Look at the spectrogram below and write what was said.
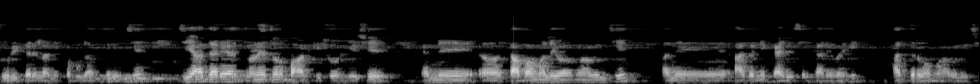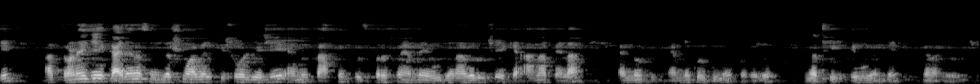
ચોરી કરેલાની કબૂલાત કરેલ છે. જે આધારે આ ત્રણે ત્રણ બાળ કિશોર જે છે, એમને તાબામાં લેવામાં આવેલ છે અને આગળની કાયદેસર કાર્યવાહી હાથ ધરવામાં આવેલી છે. આ ત્રણેય જે કાયદાના સંઘર્ષમાં આવેલ કિશોર જે છે એમની પ્રાથમિક પૂછપરછમાં એમને એવું જણાવેલું છે કે આના પહેલા એમનો, એમને કોઈ ગુનો કરેલો નથી એવું એમને જણાવેલું છે.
